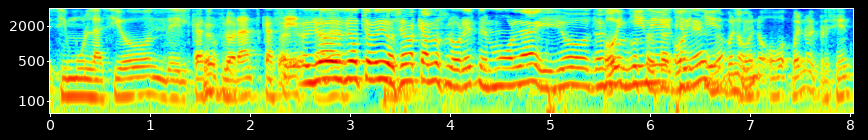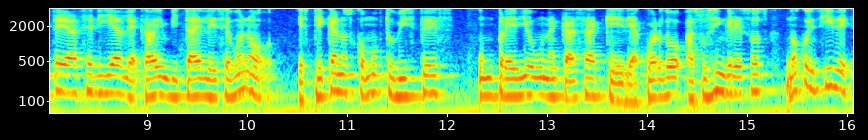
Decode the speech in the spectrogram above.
simulación del caso Florence Cassés. Yo, te lo digo, se llama Carlos Loret de Mola y yo hoy tiene, hoy bueno, bueno, bueno, el presidente hace días le acaba de invitar y le dice, bueno, explícanos cómo obtuviste un predio, una casa que de acuerdo a sus ingresos no coincide.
